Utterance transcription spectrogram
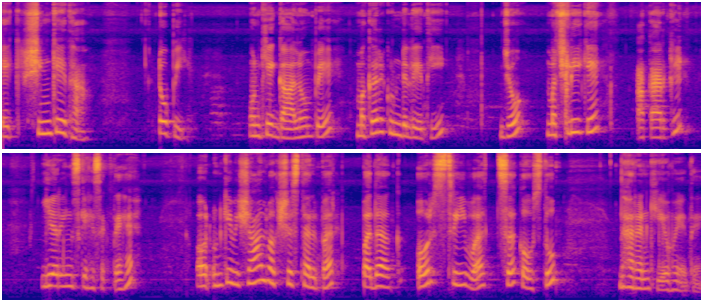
एक शिंके था, टोपी। उनके गालों पे मकर कुंडले थी, जो मछली के आकार की इयरिंग्स कह सकते हैं। और उनके विशाल वक्षस्थल पर पदक और स्त्रीवत्स कौस्तुभ धारण किए हुए थे।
